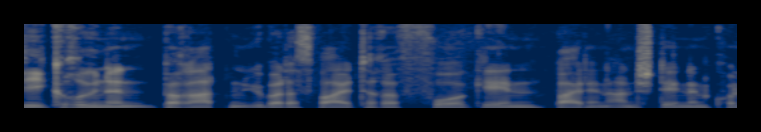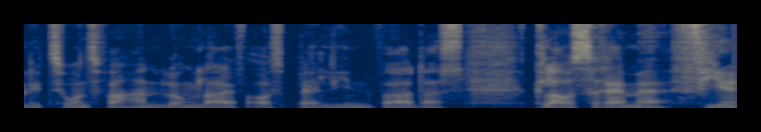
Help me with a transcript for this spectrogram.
Die Grünen beraten über das weitere Vorgehen bei den anstehenden Koalitionsverhandlungen. Live aus Berlin war das Klaus Remme. Vielen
